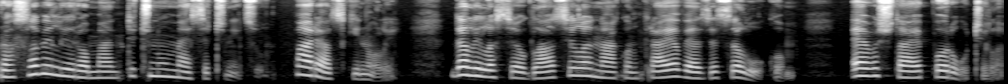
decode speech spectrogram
Proslavili romantičnu mesečnicu, pare odskinuli. Dalila se oglasila nakon kraja veze sa Lukom. Evo šta je poručila.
